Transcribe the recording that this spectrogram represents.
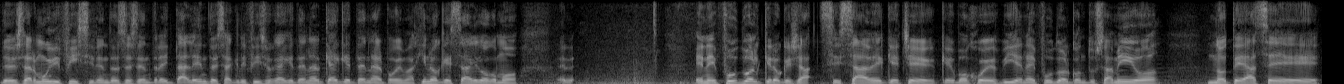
debe ser muy difícil. Entonces, entre el talento y sacrificio que hay que tener, ¿qué hay que tener? Porque imagino que es algo como. En, el fútbol creo que ya se sabe que, che, que vos juegues bien al fútbol con tus amigos, no te hace.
